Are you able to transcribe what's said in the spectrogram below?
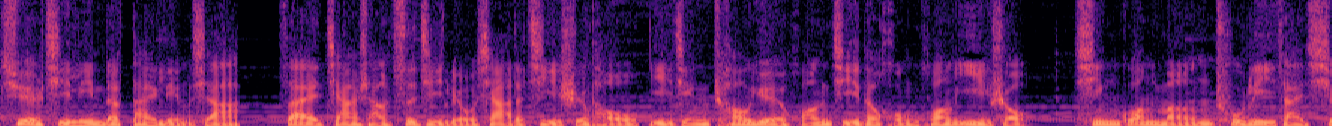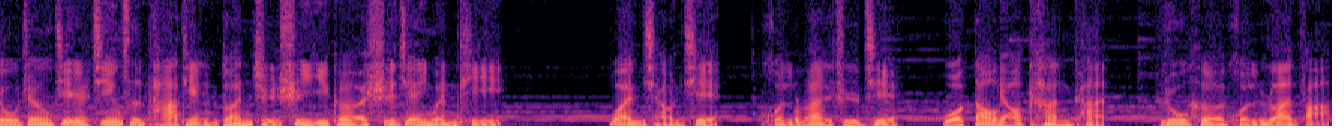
血麒麟的带领下。再加上自己留下的几十头已经超越黄级的洪荒异兽，星光盟矗立在修真界金字塔顶端只是一个时间问题。万象界混乱之界，我倒要看看如何混乱法。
